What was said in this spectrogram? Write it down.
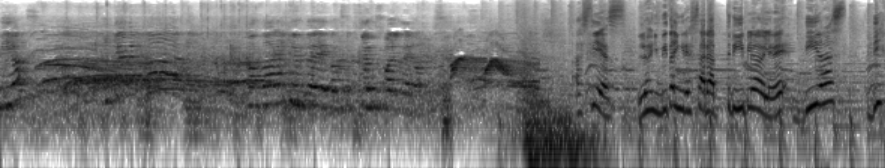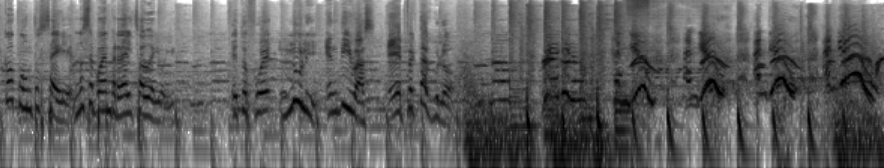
envíos? ¡Y qué mejor! Con toda la gente de Concepción su. Así es, los invito a ingresar a www.divasdisco.cl. No se pueden perder el show de Luli. Esto fue Luli en Divas Espectáculo. And you, and you, and you, and you.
